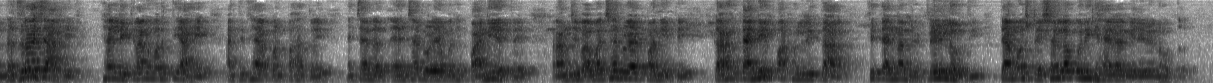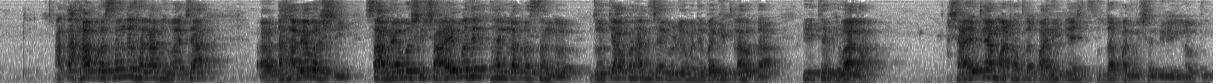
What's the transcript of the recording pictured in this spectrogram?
नजरा ज्या आहेत ह्या लेकरांवरती आहेत आणि तिथे आपण पाहतोय यांच्या यांच्या डोळ्यामध्ये पाणी येतंय रामजी बाबाच्या डोळ्यात पाणी येते कारण त्यांनी पाठवलेली तार ती त्यांना भेटलेली नव्हती त्यामुळे स्टेशनला कोणी घ्यायला गेलेलं नव्हतं. आता हा प्रसंग झाला भिवाच्या दहाव्या वर्षी सहाव्या वर्षी शाळेमध्ये झालेला प्रसंग जो की आपण आधीच्या व्हिडिओमध्ये बघितला होता की इथे भिवाला शाळेतल्या माठातलं पाणी प्यायची सुद्धा परमिशन दिलेली नव्हती.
